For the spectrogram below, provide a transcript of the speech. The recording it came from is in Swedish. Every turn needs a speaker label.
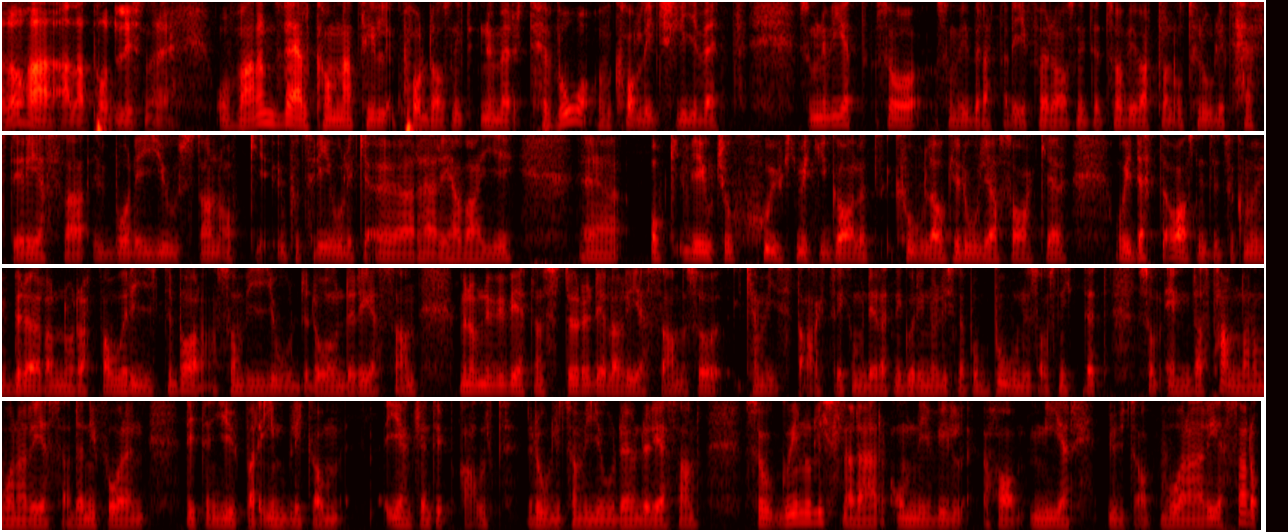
Speaker 1: Aloha alla poddlyssnare.
Speaker 2: Och varmt välkomna till poddavsnitt nummer två av collegelivet. Som ni vet, så som vi berättade i förra avsnittet, så har vi varit på en otroligt häftig resa både i Houston och på tre olika öar här i Hawaii. Eh, och vi har gjort så sjukt mycket galet coola och roliga saker. Och i detta avsnittet så kommer vi beröra några favoriter bara som vi gjorde då under resan. Men om ni vill veta en större del av resan så kan vi starkt rekommendera att ni går in och lyssnar på bonusavsnittet som endast handlar om våran resa där ni får en liten djupare inblick om egentligen typ allt roligt som vi gjorde under resan. Så gå in och lyssna där om ni vill ha mer utav våran resa då.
